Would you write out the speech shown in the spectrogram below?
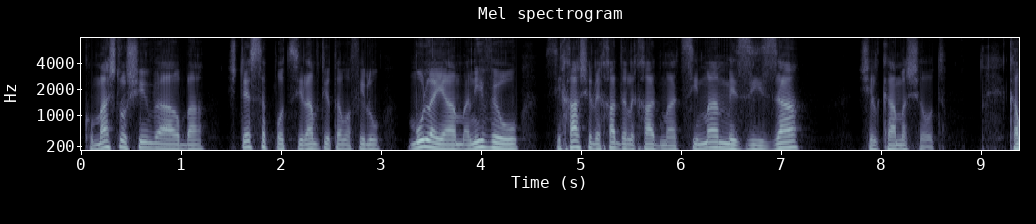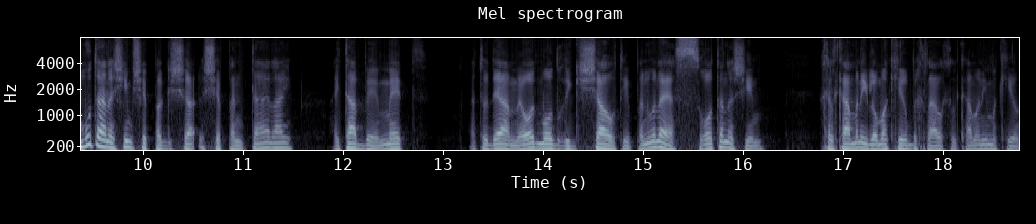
קומה 34, שתי ספות, צילמתי אותם אפילו מול הים, אני והוא, שיחה של אחד על אחד, מעצימה מזיזה של כמה שעות. כמות האנשים שפגשה, שפנתה אליי הייתה באמת, אתה יודע, מאוד מאוד ריגשה אותי. פנו אליי עשרות אנשים חלקם אני לא מכיר בכלל, חלקם אני מכיר,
